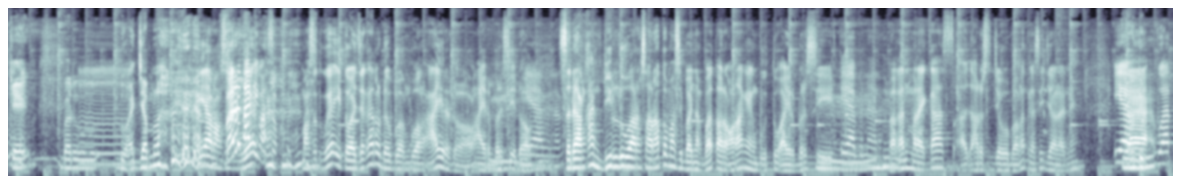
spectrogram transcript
Kayak baru dua jam lah. iya maksud baru gue, tadi masuk. maksud gue itu aja kan udah buang-buang air dong, air bersih dong. Iya benar. Sedangkan di luar sana tuh masih banyak banget orang-orang yang butuh air bersih. Hmm. Iya benar. Bahkan mereka harus jauh banget gak sih jalannya? Iya Kayak- buat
